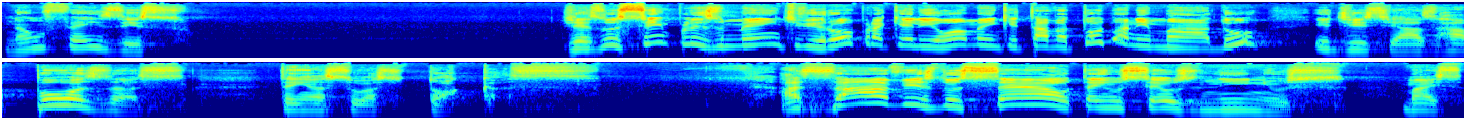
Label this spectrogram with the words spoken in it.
não fez isso. Jesus simplesmente virou para aquele homem que estava todo animado e disse: As raposas têm as suas tocas, as aves do céu têm os seus ninhos, mas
